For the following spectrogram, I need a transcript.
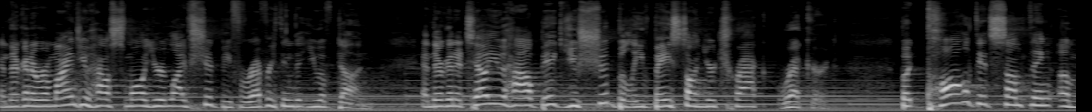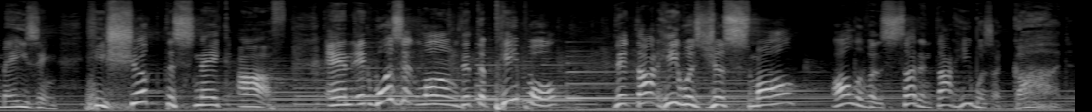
and they're going to remind you how small your life should be for everything that you have done. And they're going to tell you how big you should believe based on your track record. But Paul did something amazing. He shook the snake off. And it wasn't long that the people that thought he was just small, all of a sudden thought he was a God.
